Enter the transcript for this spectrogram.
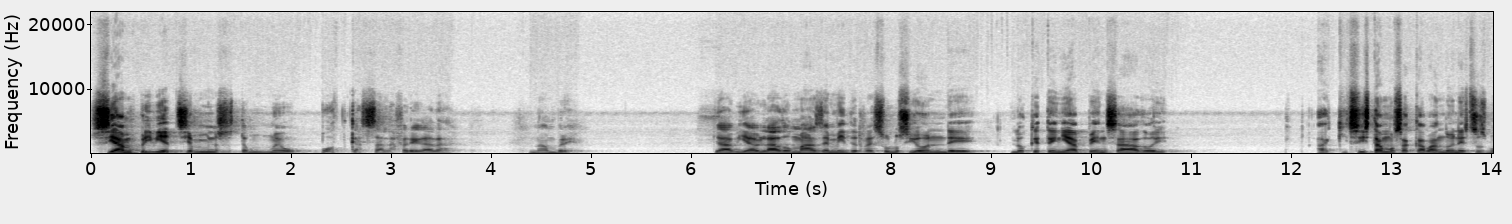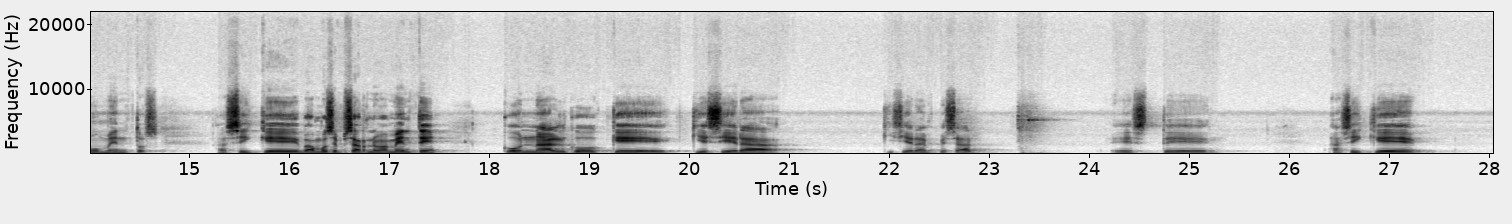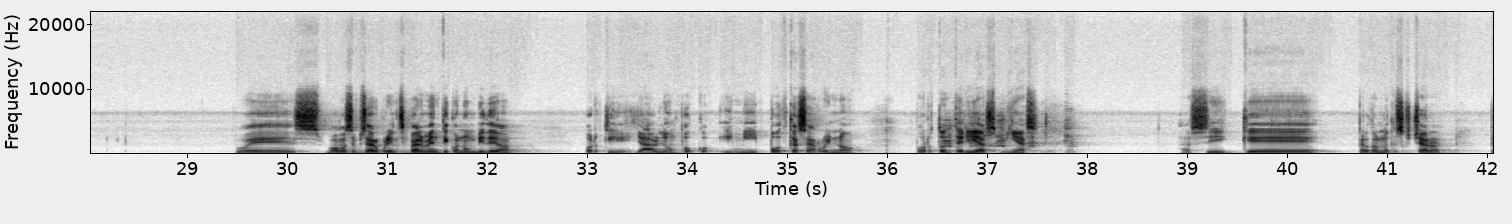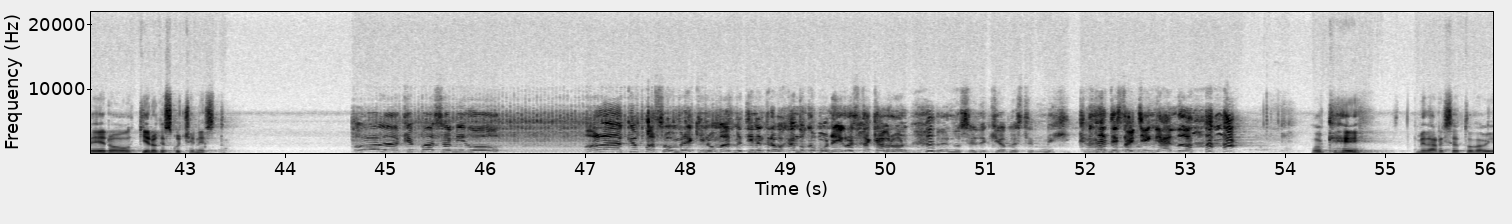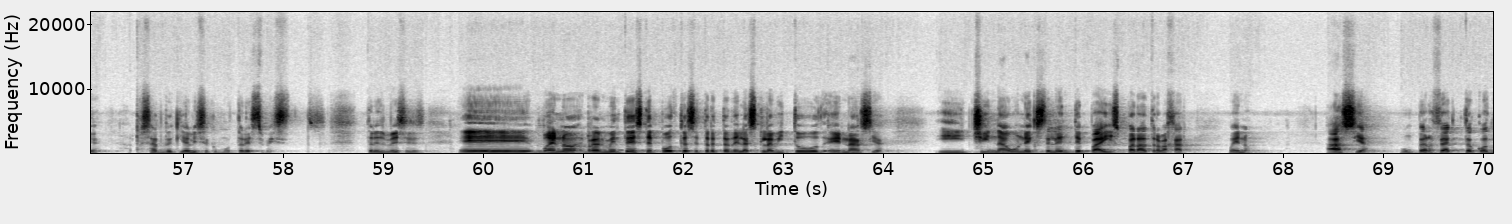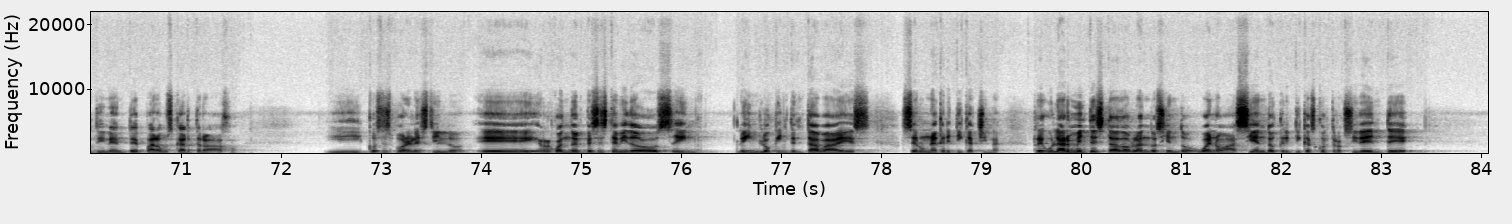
Sean privet, sean bienvenidos a este nuevo podcast a la fregada. No, hombre. Ya había hablado más de mi resolución, de lo que tenía pensado y aquí sí estamos acabando en estos momentos. Así que vamos a empezar nuevamente con algo que quisiera quisiera empezar. Este así que pues vamos a empezar principalmente con un video, porque ya hablé un poco y mi podcast se arruinó por tonterías mías. Así que, perdón lo que escucharon, pero quiero que escuchen esto. Hola, ¿qué pasa, amigo? Hola, ¿qué pasa, hombre? Aquí nomás me tienen trabajando como negro, está cabrón. No sé de qué habla este mexicano. Te estoy chingando. Ok, me da risa todavía, a pesar de que ya lo hice como tres veces tres veces. Eh, bueno, realmente este podcast se trata de la esclavitud en Asia y China, un excelente país para trabajar. Bueno, Asia, un perfecto continente para buscar trabajo y cosas por el estilo. Eh, cuando empecé este video, lo que intentaba es hacer una crítica china. Regularmente he estado hablando, haciendo, bueno, haciendo críticas contra Occidente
